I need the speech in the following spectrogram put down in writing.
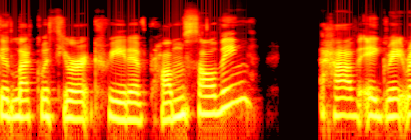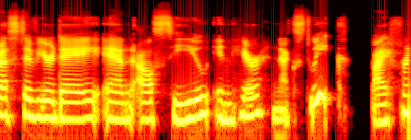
Good luck with your creative problem solving. Have a great rest of your day, and I'll see you in here next week. Bye for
